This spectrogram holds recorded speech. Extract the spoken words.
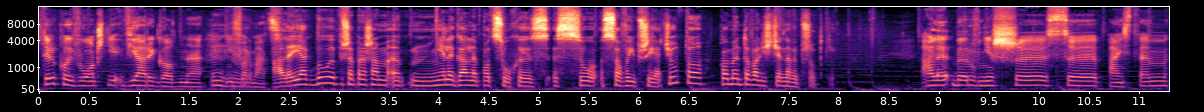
tylko i wyłącznie wiarygodne informacje. Ale jak były, przepraszam, nielegalne podsłuchy z, z Sowy i Przyjaciół, to komentowaliście na wyprzódki. Ale również e, z państwem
